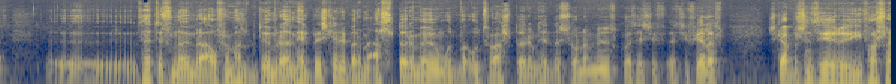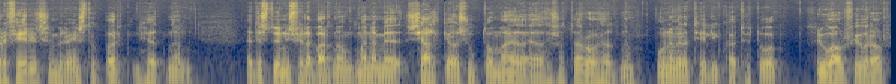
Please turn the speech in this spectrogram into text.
uh, þetta er svona umræð, áframhaldandi umræðum heilbreyðskerfi, bara með allt örum augum, út, út frá allt örum hérna, sjónamöðum, sko, þessi, þessi félagsskapur sem þið eru í forsvari fyrir, sem eru einstök börn, hérna, þetta er stuðnisfélag barna og ungmenna með sjálfgefa sjúkdóma eða, eða þess að það og hérna, búin að vera til í hvað, 23 ár, 4 ár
